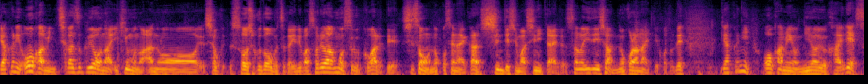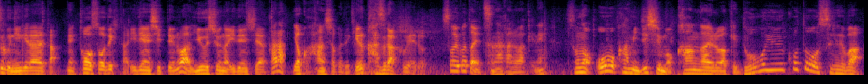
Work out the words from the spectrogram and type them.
逆に狼に近づくような生き物、あのー、草食動物がいれば、それはもうすぐ壊れて子孫を残せないから死んでしまう、死に絶える。その遺伝子は残らないっていうことで、逆に狼の匂いを嗅いですぐ逃げられた、ね、逃走できた遺伝子っていうのは優秀な遺伝子やから、よく繁殖できる数が増える。そういうことにつながるわけね。その狼自身も考えるわけ。どういうことをすれば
